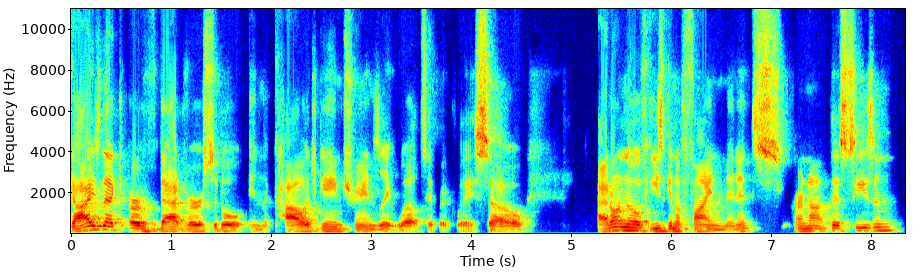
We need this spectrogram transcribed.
guys that are that versatile in the college game translate well typically. So I don't know if he's going to find minutes or not this season.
